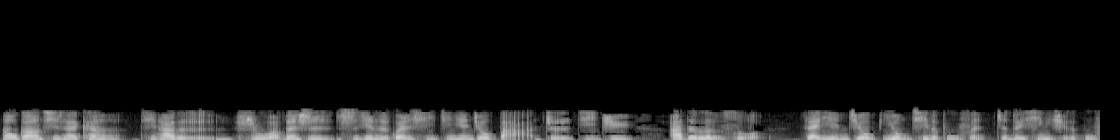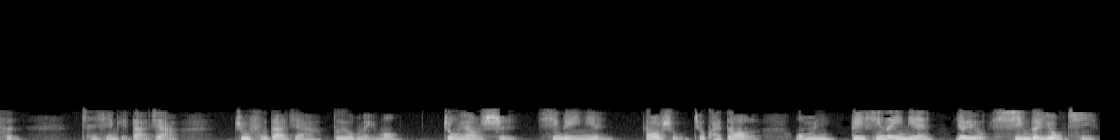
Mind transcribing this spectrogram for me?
那我刚刚其实还看了其他的书啊，但是时间的关系，今天就把这几句阿德勒所在研究勇气的部分，针对心理学的部分呈现给大家。祝福大家都有美梦。重要是新的一年倒数就快到了，我们给新的一年要有新的勇气。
